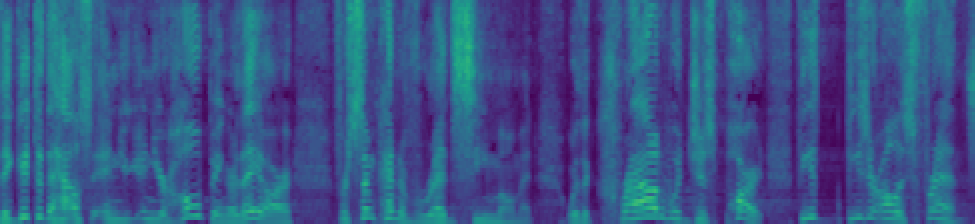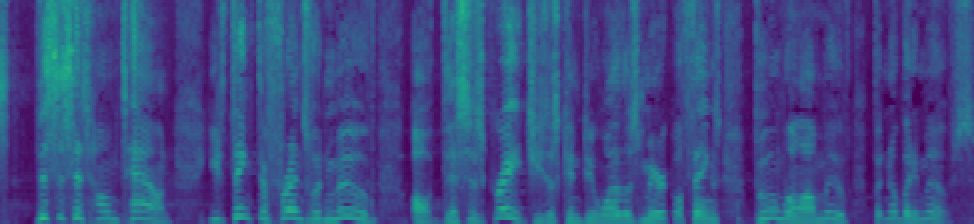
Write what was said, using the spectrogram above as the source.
they get to the house and, you, you're hoping, or they are, for some kind of Red Sea moment where the crowd would just part. These, these are all his friends. This is his hometown. You'd think the friends would move. Oh, this is great. Jesus can do one of those miracle things. Boom, we'll all move. But nobody moves.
